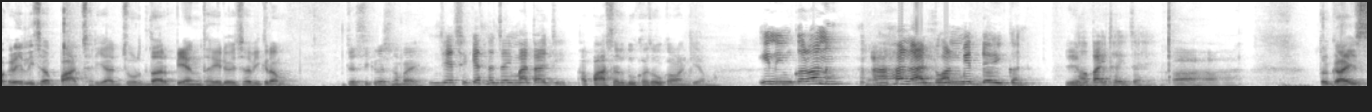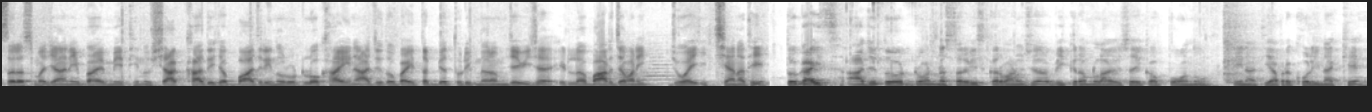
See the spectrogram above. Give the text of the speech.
બગડેલી છે. પાછળ યાર જોરદાર પેન થઈ રહ્યો છે વિક્રમ. જય શ્રી કૃષ્ણ ભાઈ. જય શ્રી કૃષ્ણ જય માતાજી. આ પાછળ દુઃખ હશે કારણ કે આમાં. એને એમ કરવાનું આ હા ના ધોન મેં દઈ કન હપાઈ થઈ જાય આ હા હા. તો ગાઈઝ સરસ મજાની ભાઈ મેથીનું શાક ખાધું છે બાજરીનો રોટલો ખાઈને આજે તો ભાઈ તબિયત થોડીક નરમ જેવી છે એટલે બહાર જવાની જોવાય ઈચ્છા નથી. તો ગાઈઝ આજે તો ડ્રોનને સર્વિસ કરવાનું છે. વિક્રમ લાવ્યો છે એક પોનું એનાથી આપણે ખોલી નાખીએ.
